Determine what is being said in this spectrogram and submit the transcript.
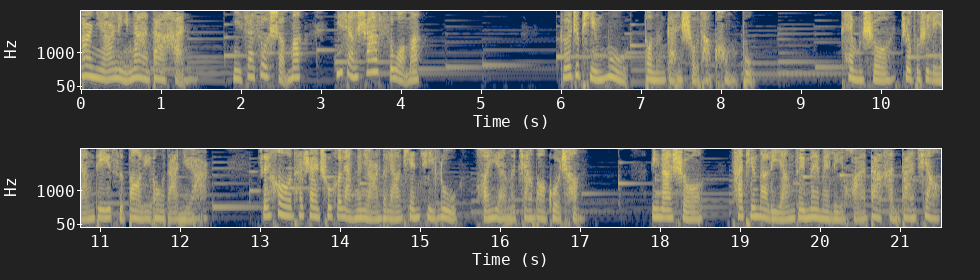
二女儿李娜大喊：“你在做什么？”你想杀死我吗？隔着屏幕都能感受到恐怖。Kim 说：“这不是李阳第一次暴力殴打女儿。”随后，他晒出和两个女儿的聊天记录，还原了家暴过程。丽娜说：“她听到李阳对妹妹李华大喊大叫，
